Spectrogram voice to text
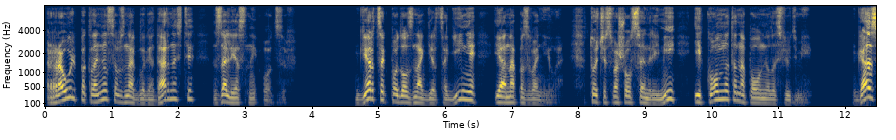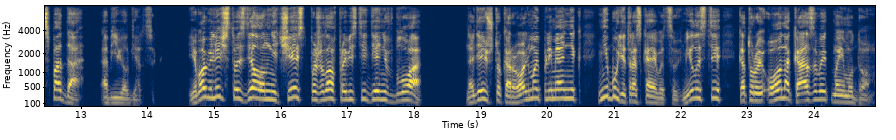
Рауль поклонился в знак благодарности за лестный отзыв. Герцог подал знак герцогине, и она позвонила. Тотчас вошел Сен-Реми, и комната наполнилась людьми. «Господа!» — объявил герцог. «Его Величество сделал мне честь, пожелав провести день в Блуа. Надеюсь, что король, мой племянник, не будет раскаиваться в милости, которую он оказывает моему дому.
